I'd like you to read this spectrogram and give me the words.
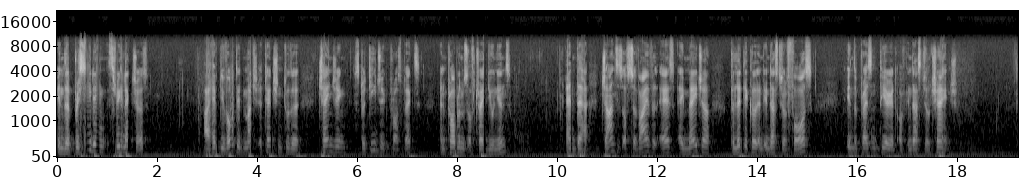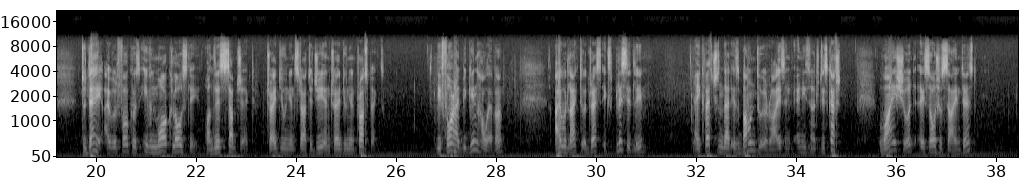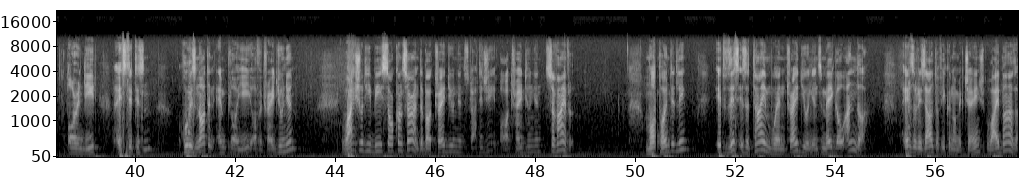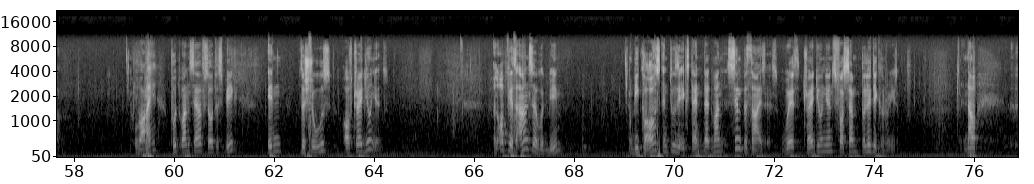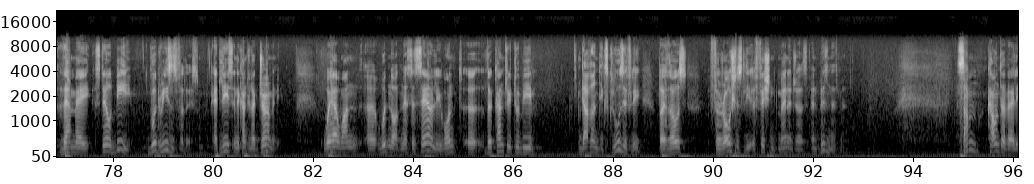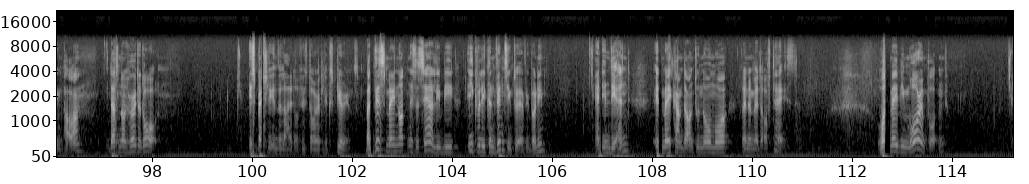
In the preceding three lectures, I have devoted much attention to the changing strategic prospects and problems of trade unions and their chances of survival as a major political and industrial force in the present period of industrial change. Today, I will focus even more closely on this subject, trade union strategy and trade union prospects. Before I begin, however, I would like to address explicitly a question that is bound to arise in any such discussion. Why should a social scientist, or indeed a citizen, who is not an employee of a trade union, why should he be so concerned about trade union strategy or trade union survival? More pointedly, if this is a time when trade unions may go under as a result of economic change, why bother? Why put oneself, so to speak, in the shoes of trade unions? An obvious answer would be because and to the extent that one sympathizes with trade unions for some political reason. Now, there may still be good reasons for this, at least in a country like Germany, where one uh, would not necessarily want uh, the country to be governed exclusively by those ferociously efficient managers and businessmen. Some countervailing power does not hurt at all especially in the light of historical experience. But this may not necessarily be equally convincing to everybody, and in the end, it may come down to no more than a matter of taste. What may be more important,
